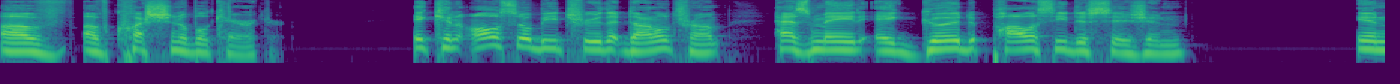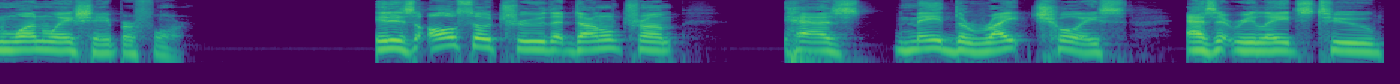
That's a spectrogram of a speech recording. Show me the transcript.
of, of questionable character. It can also be true that Donald Trump has made a good policy decision in one way, shape, or form. It is also true that Donald Trump has made the right choice as it relates to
